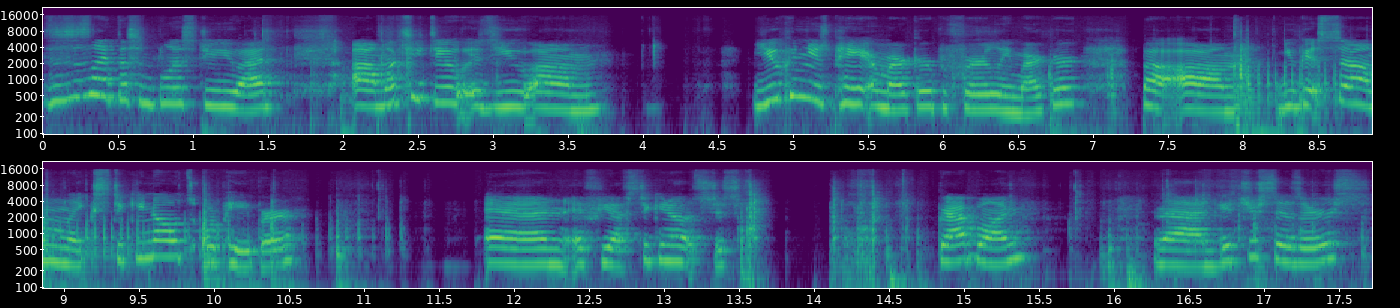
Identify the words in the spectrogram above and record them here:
This is like the simplest UI. Um, what you do is you um. You can use paint or marker, preferably marker, but um, you get some like sticky notes or paper, and if you have sticky notes, just grab one, and then get your scissors.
